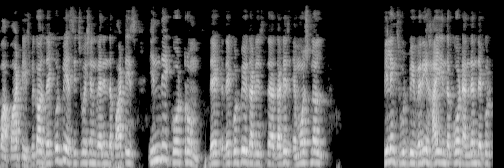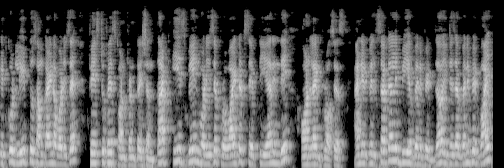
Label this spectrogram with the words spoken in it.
pa parties because there could be a situation wherein the parties in the courtroom they they could be that is the, that is emotional feelings would be very high in the court and then they could it could lead to some kind of what you say face to face confrontation. That is being what you say provided safety here in the online process. And it will certainly be a benefit. Though it is a benefit. Why?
